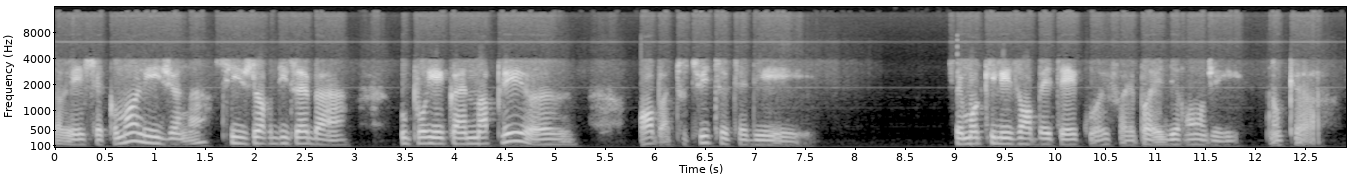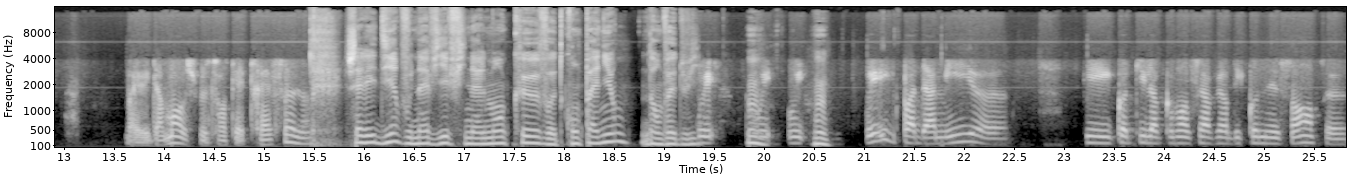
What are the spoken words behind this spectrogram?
vous savez, c'est comment les jeunes, hein? Si je leur disais, ben, vous pourriez quand même m'appeler, euh, oh, bah, tout de suite, c'était des. C'est moi qui les embêtais, quoi. Il fallait pas les déranger. Donc, euh, bah, évidemment, je me sentais très seule. hein. J'allais dire, vous n'aviez finalement que votre compagnon dans votre vie. Oui, Hmm. oui, oui. Hmm. Oui, pas d'amis. euh, puis quand il a commencé à faire des connaissances, euh,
